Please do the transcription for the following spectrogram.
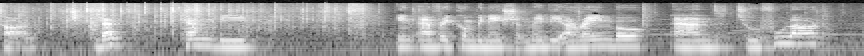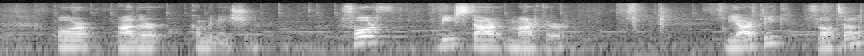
card. That can be in every combination, maybe a rainbow and two full art or other combination. Fourth, V-Star marker. Beartic, Floatzel,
